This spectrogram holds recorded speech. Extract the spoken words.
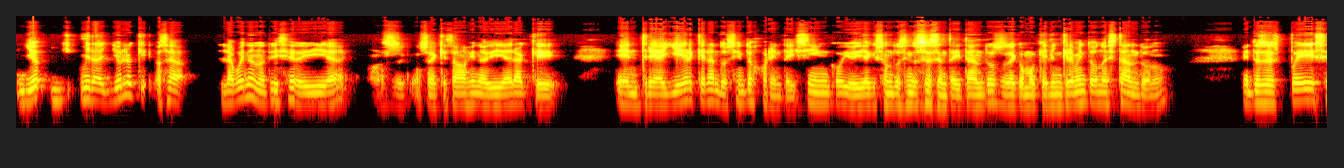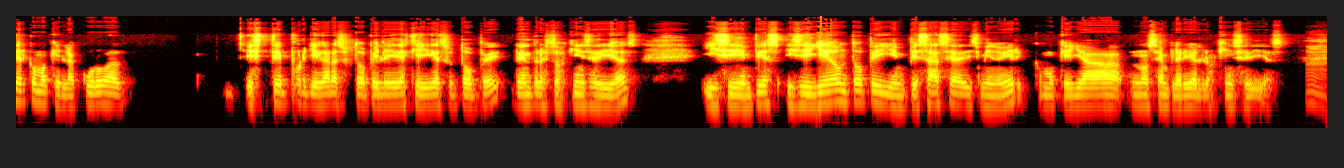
Yo, mira, yo lo que, o sea, la buena noticia de hoy día, o sea, que estamos viendo hoy día era que entre ayer que eran 245 y hoy día que son 260 y tantos, o sea, como que el incremento no es tanto, ¿no? Entonces puede ser como que la curva esté por llegar a su tope. La idea es que llegue a su tope dentro de estos 15 días. Y si, empieza, y si llega a un tope y empezase a disminuir, como que ya no se ampliarían los 15 días. Mm.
